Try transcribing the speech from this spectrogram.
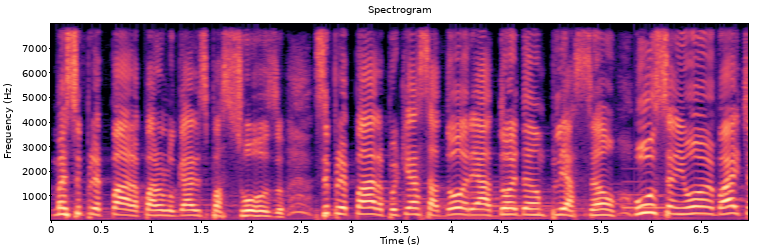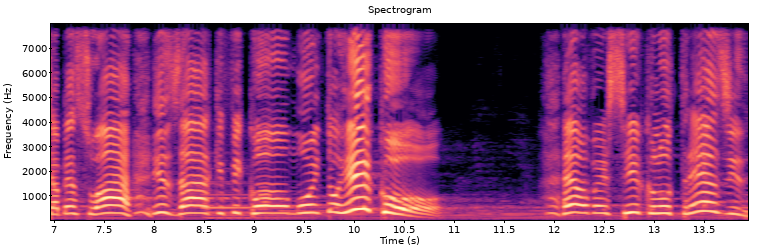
mas se prepara para o lugar espaçoso. Se prepara, porque essa dor é a dor da ampliação. O Senhor vai te abençoar. Isaac ficou muito rico. É o versículo 13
